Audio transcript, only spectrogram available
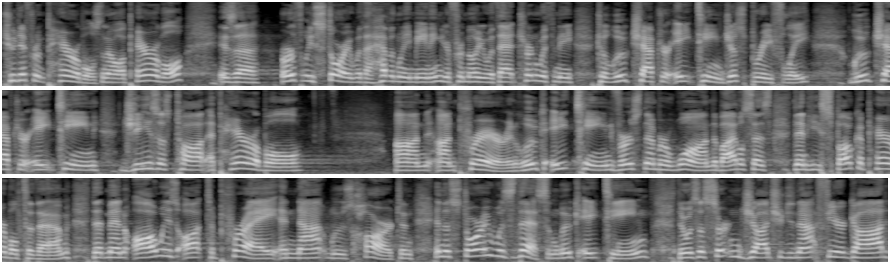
two different parables. Now, a parable is a earthly story with a heavenly meaning. You're familiar with that. Turn with me to Luke chapter 18, just briefly. Luke chapter 18, Jesus taught a parable on, on prayer. In Luke 18, verse number 1, the Bible says, Then he spoke a parable to them that men always ought to pray and not lose heart. And, and the story was this in Luke 18 there was a certain judge who did not fear God,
